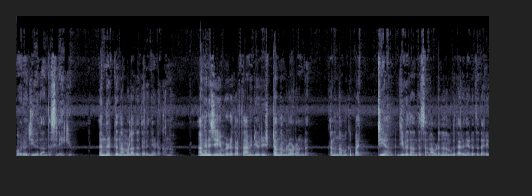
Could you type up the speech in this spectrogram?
ഓരോ ജീവിതാന്തസ്സിലേക്കും. എന്നിട്ട് നമ്മളത് തിരഞ്ഞെടുക്കുന്നു. അങ്ങനെ ചെയ്യുമ്പോൾ കർത്താവിന്റെ ഒരു ഇഷ്ടം നമ്മളോടുണ്ട്. കാരണം നമുക്ക് പറ്റിയ ജീവിതാന്തസ്സാണ് അവിടെ നിന്ന് നമുക്ക് തിരഞ്ഞെടുത്ത് തരിക.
